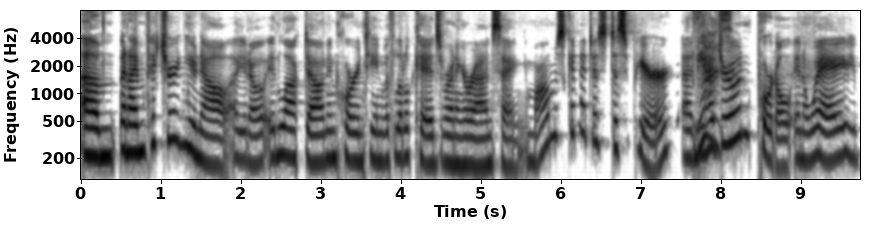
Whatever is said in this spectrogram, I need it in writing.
Um, and I'm picturing you now, uh, you know, in lockdown, in quarantine, with little kids running around saying, "Mom's gonna just disappear," and yes. you had your own portal in a way. You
